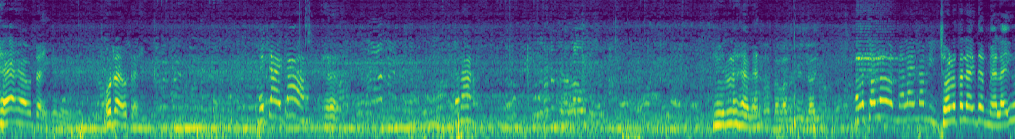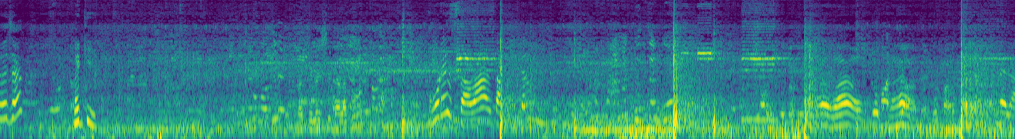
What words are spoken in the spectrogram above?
হ্যাঁ হ্যাঁ ওটাই। ওটাই ওটাই। এটা এটা? হ্যাঁ। চলো মেলায় নামি। চলো তাহলে একদম মেলাই হয়ে যাক। নাকি? ওরে চলে এসেছি wow। মেলা?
